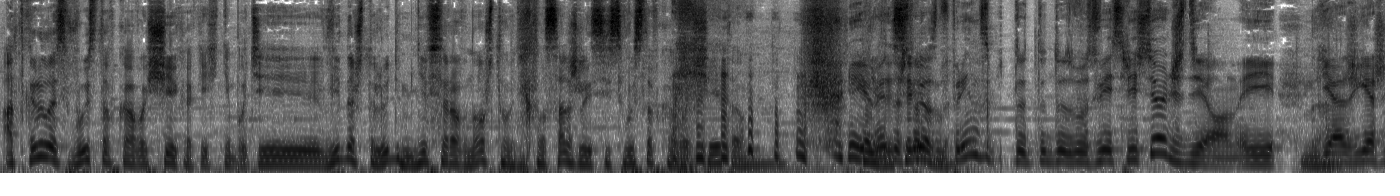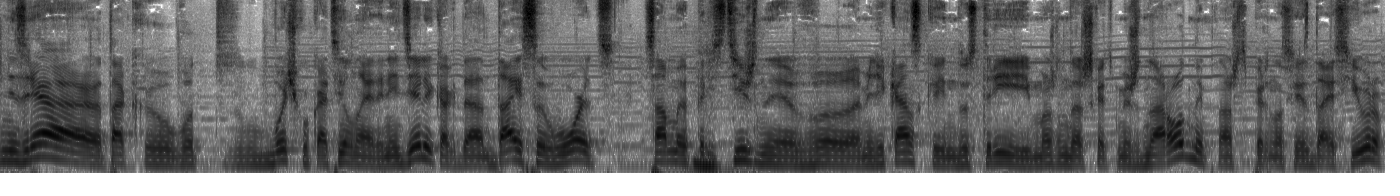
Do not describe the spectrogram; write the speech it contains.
открылась выставка овощей каких-нибудь, и видно, что людям не все равно, что у них в Лос-Анджелесе есть выставка овощей там. Нет, серьезно. В принципе, весь ресерч сделан, и я же не зря так вот бочку катил на этой неделе, когда DICE Awards самые престижные в американской индустрии, можно даже сказать международные, потому что теперь у нас есть DICE Europe,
